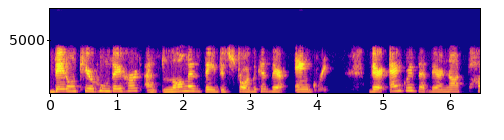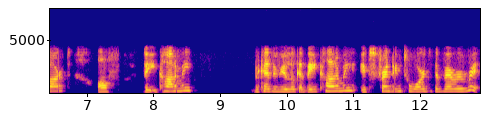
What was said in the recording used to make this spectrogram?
They don't care whom they hurt as long as they destroy because they're angry. They're angry that they're not part of the economy because if you look at the economy, it's trending towards the very rich.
